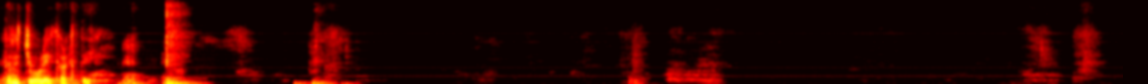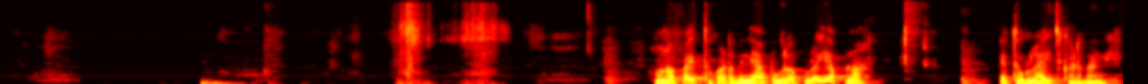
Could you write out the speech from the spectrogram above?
ਤੇਰਾ ਝੋਲੀ ਕੱਟਦੀ। हूँ आप इतों कट दें पूरा पूरा ही अपना इतों गलाई च कट देंगे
